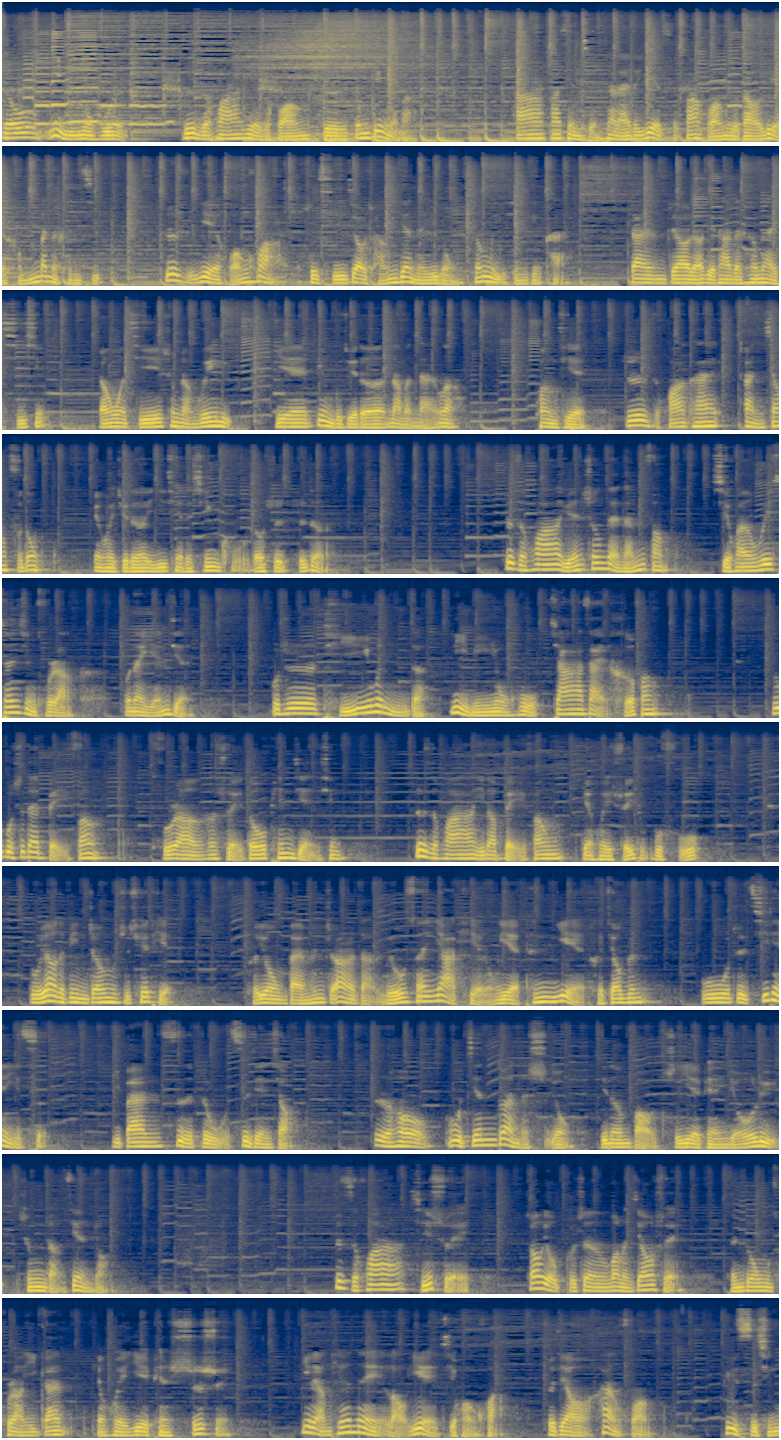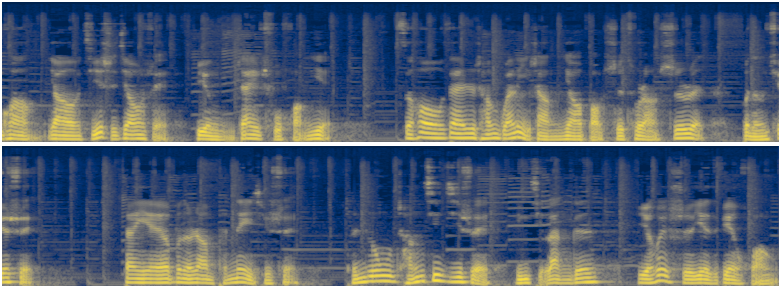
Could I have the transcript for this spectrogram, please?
有一名用户问栀子花叶子黄是生病了吗？他发现剪下来的叶子发黄有道裂痕般的痕迹栀子叶黄化是其较常见的一种生理性病害但只要了解它的生态习性掌握其生长规律也并不觉得那么难了。况且栀子花开，暗香浮动，便会觉得一切的辛苦都是值得了。栀子花原生在南方，喜欢微酸性土壤，不耐盐碱。不知提问的匿名用户家在何方？如果是在北方，土壤和水都偏碱性，栀子花一到北方便会水土不服。主要的病症是缺铁，可用百分之二的硫酸亚铁溶液喷叶和浇根，五至七天一次，一般四至五次见效。日后不间断的使用，即能保持叶片油绿、生长健壮。栀子花喜水，稍有不慎忘了浇水，盆中土壤一干，便会叶片失水，一两天内老叶即黄化，这叫旱黄。遇此情况，要及时浇水并摘除黄叶。此后在日常管理上要保持土壤湿润，不能缺水。但也不能让盆内积水，盆中长期积水引起烂根，也会使叶子变黄，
